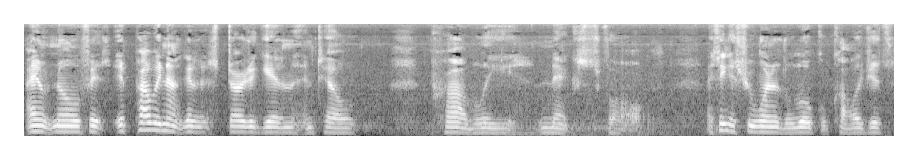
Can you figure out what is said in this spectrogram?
I don't know if it's, it's probably not going to start again until probably next fall. I think it's through one of the local colleges,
